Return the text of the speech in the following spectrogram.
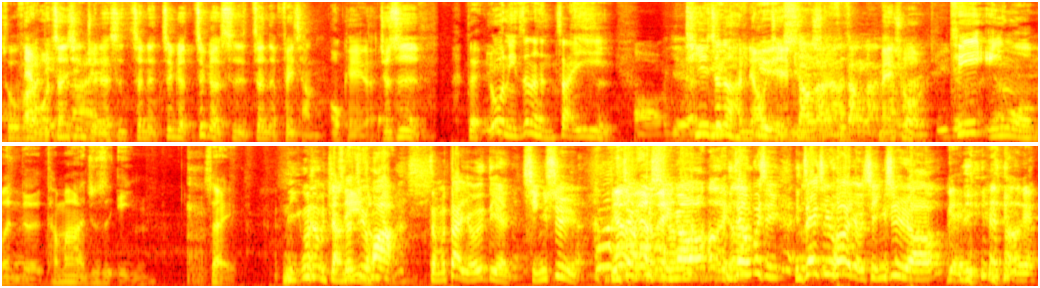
出哎、发点来、我真心觉得是真的，这个这个是真的非常 OK 了，就是对。如果你真的很在意哦，也 T 真的很了解女生，当然当然没错，T 赢我们的，他妈的就是赢在 你为什么讲这句话怎么带有一点情绪？你这样不行哦，你这样不行，你这句话有情绪哦。OK OK。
